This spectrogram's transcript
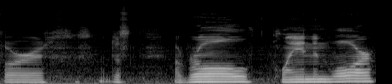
for just a role playing in war.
